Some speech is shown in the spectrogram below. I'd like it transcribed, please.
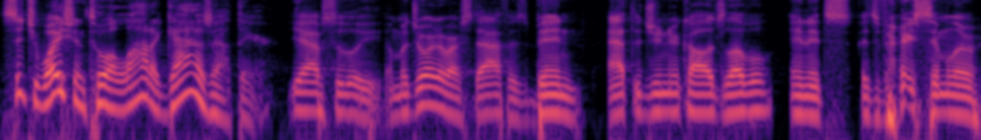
situation to a lot of guys out there. Yeah, absolutely. A majority of our staff has been at the junior college level, and it's it's very similar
